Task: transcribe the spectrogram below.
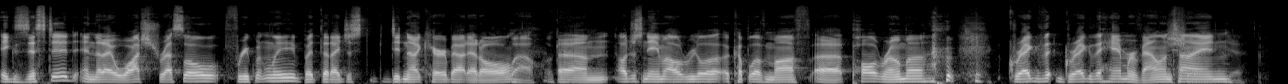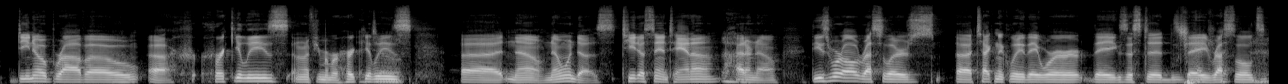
existed and that I watched wrestle frequently, but that I just did not care about at all. Wow, okay. Um, I'll just name. I'll read a, couple of them off. Uh, Paul Roma, Greg, the, Greg the Hammer Valentine, Sure, yeah. Dino Bravo, uh, Her- Hercules. I don't know if you remember Hercules. Uh, no, no one does. Tito Santana. Uh-huh. I don't know. These were all wrestlers. Uh, technically, they were. They existed. They wrestled.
